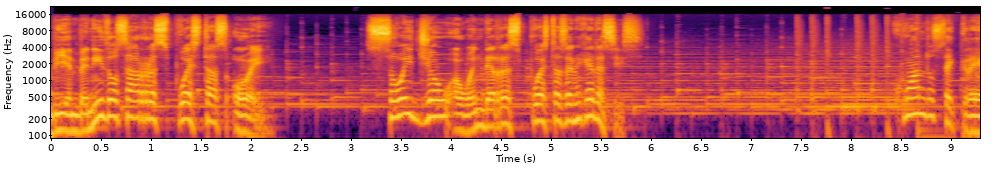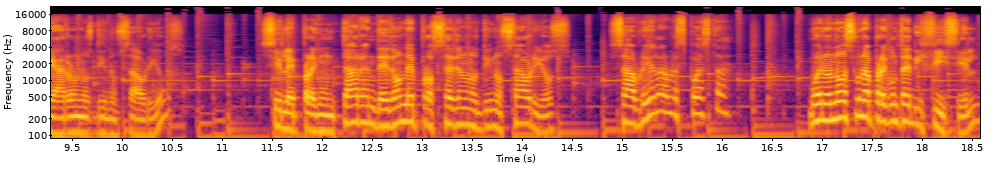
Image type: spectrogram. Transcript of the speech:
Bienvenidos a Respuestas Hoy. Soy Joe Owen de Respuestas en Génesis. ¿Cuándo se crearon los dinosaurios? Si le preguntaran de dónde proceden los dinosaurios, ¿sabría la respuesta? Bueno, no es una pregunta difícil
